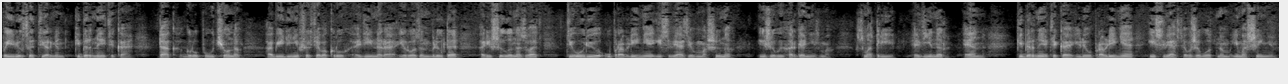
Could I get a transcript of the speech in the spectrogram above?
появился термин «кибернетика». Так группа ученых, объединившихся вокруг Винера и Розенблюта, решила назвать Теорию управления и связи в машинах и живых организмах. Смотри Винер, Н. Кибернетика или управление и связь в животном и машине.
